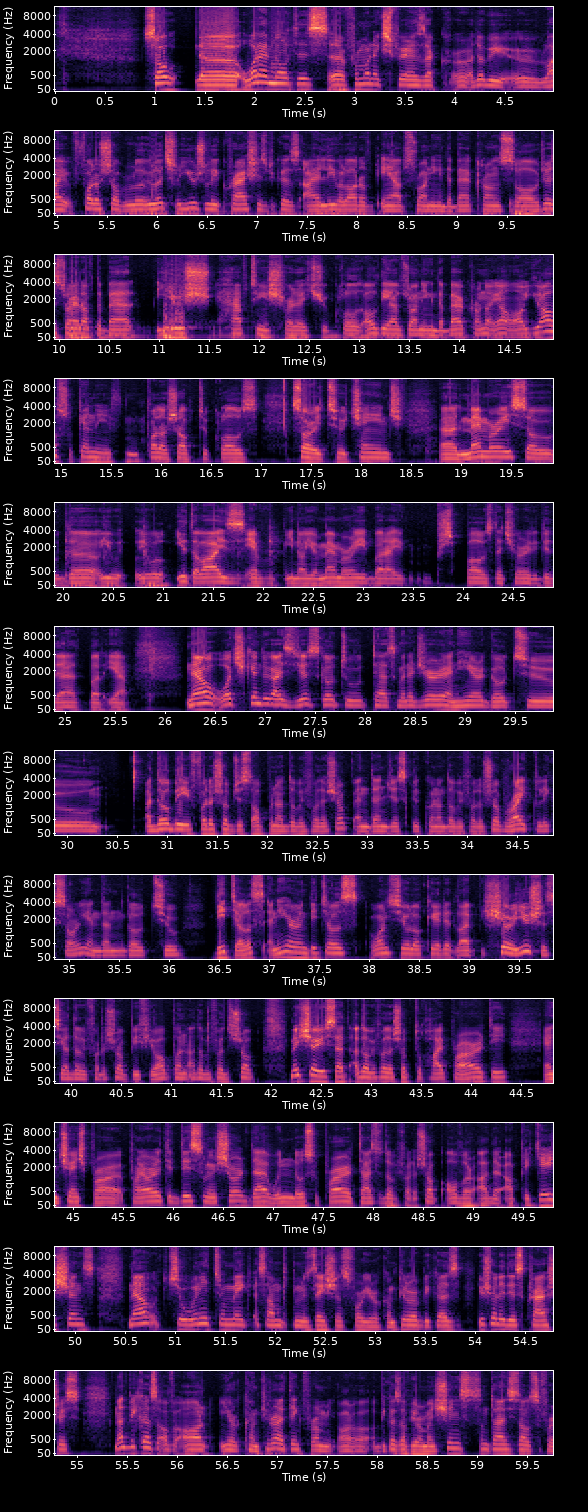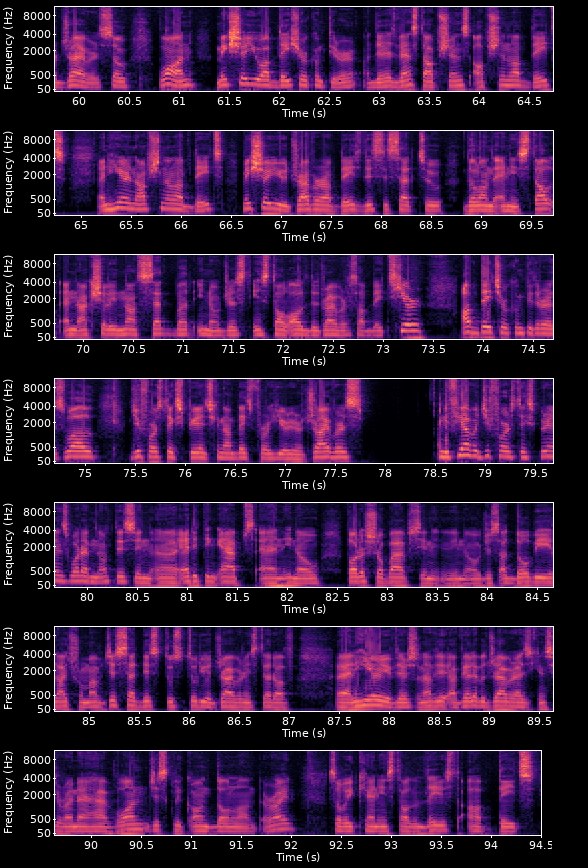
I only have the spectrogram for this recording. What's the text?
So uh, what I've noticed uh, from one experience that uh, Adobe uh, Live Photoshop literally usually crashes because I leave a lot of apps running in the background. So just right off the bat, you have to ensure that you close all the apps running in the background. No, you also can in Photoshop to close, sorry, to change uh, the memory. So the you you will utilize every you know your memory. But I suppose that you already did that. But yeah. Now what you can do guys, just go to Task Manager and here go to Adobe Photoshop, just open Adobe Photoshop and then just click on Adobe Photoshop, right click, sorry, and then go to details and here in details. Once you locate it like here you should see adobe photoshop. If you open adobe photoshop make sure you set adobe photoshop to high priority and change priority. This will ensure that windows will prioritize adobe photoshop over other applications. Now we need to make some optimizations for your computer because usually this crashes not because of on your computer i think from or because of your machines sometimes it's also for drivers. So one make sure you update your computer. Are advanced options optional updates and here in optional updates updates make sure you driver updates this is set to download and install and actually not set but you know just install all the drivers updates here update your computer as well geforce experience can update for here your drivers and if you have a GeForce experience, what I've noticed in uh, editing apps and you know Photoshop apps, in you know just Adobe Lightroom, I've just set this to Studio Driver instead of. Uh, and here, if there's an available driver, as you can see right now, I have one. Just click on download. All right, so we can install the latest updates.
